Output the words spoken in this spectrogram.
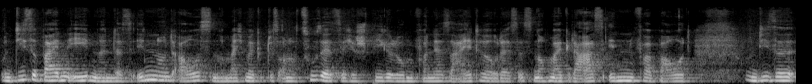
Und diese beiden Ebenen, das Innen und Außen, und manchmal gibt es auch noch zusätzliche Spiegelungen von der Seite oder es ist nochmal Glas innen verbaut. Und diese,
